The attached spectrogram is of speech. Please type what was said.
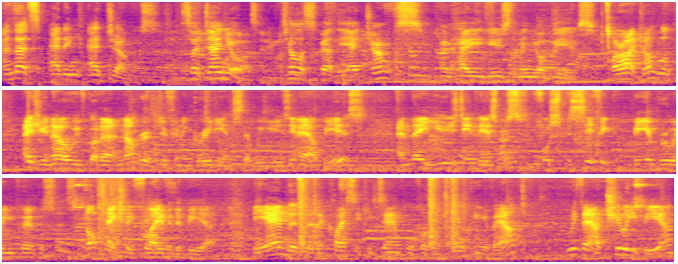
and that's adding adjuncts. So Daniel, tell us about the adjuncts and how you use them in your beers. All right, John. Well, as you know, we've got a number of different ingredients that we use in our beers, and they're used in spe- for specific beer brewing purposes, not to actually flavour the beer. The ambers are the classic example of what I'm talking about. With our chili beer,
